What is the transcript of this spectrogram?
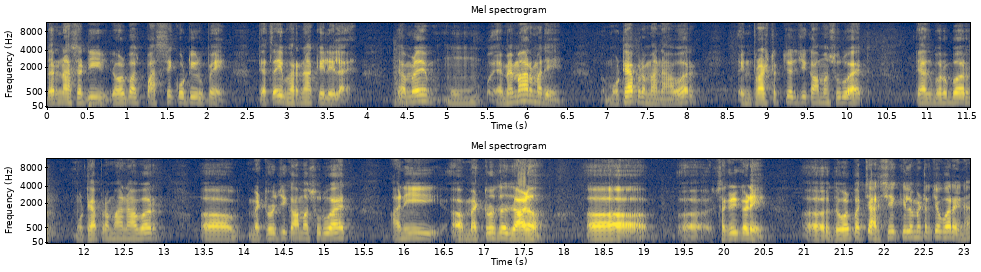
धरणासाठी जवळपास पाचशे कोटी रुपये त्याचाही भरणा केलेला आहे. त्यामुळे मुं एम एम आरमध्ये मोठ्या प्रमाणावर इन्फ्रास्ट्रक्चरची कामं सुरू आहेत. त्याचबरोबर मोठ्या प्रमाणावर मेट्रोची कामं सुरू आहेत आणि मेट्रोचं जाळं सगळीकडे जवळपास चारशे किलोमीटरच्या वर आहे ना?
